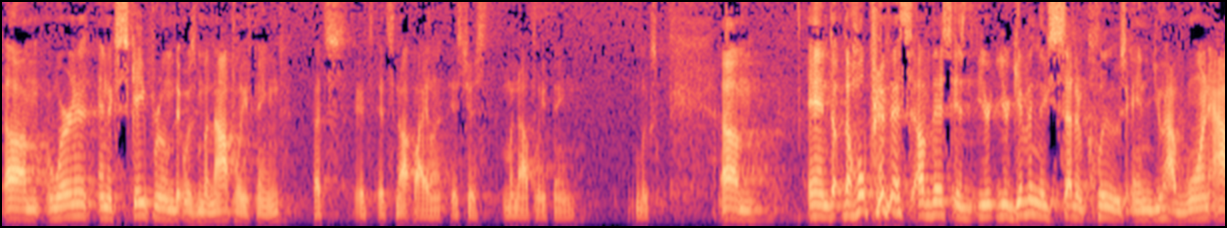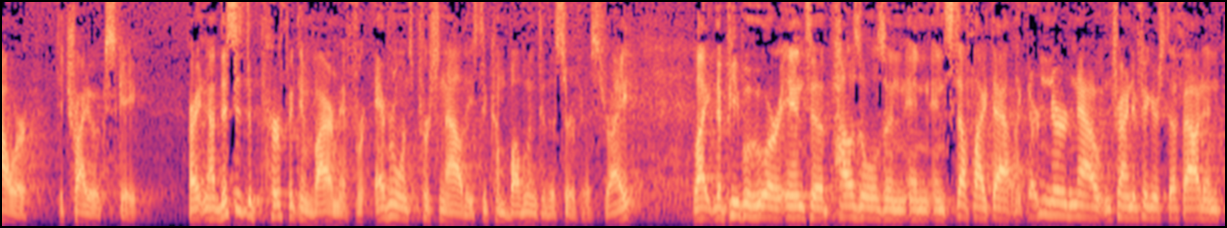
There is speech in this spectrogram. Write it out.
Um, we're in a, an escape room that was Monopoly themed. That's it's, it's not violent. It's just Monopoly themed. It looks. Um, and the whole premise of this is you're, you're given these set of clues, and you have one hour to try to escape. All right, now this is the perfect environment for everyone's personalities to come bubbling to the surface, right? Like the people who are into puzzles and, and, and stuff like that, like they're nerding out and trying to figure stuff out. And,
